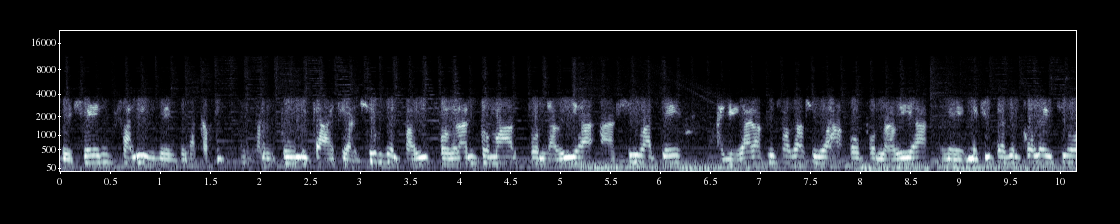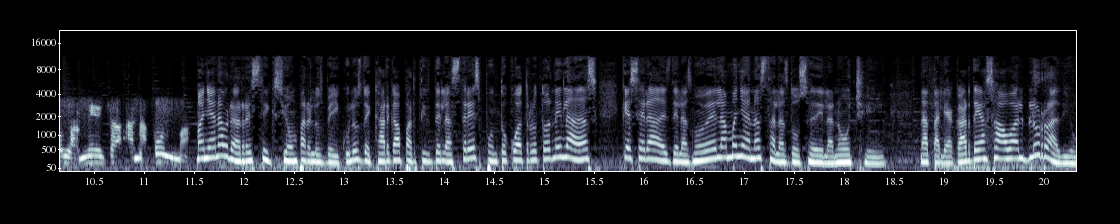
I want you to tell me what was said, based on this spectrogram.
deseen salir desde la capital de la República hacia el sur del país. Podrán tomar por la vía Acíbate a llegar a Ciudad o por la vía eh, del Colegio, La Mesa, Anapoima. Mañana habrá restricción para los vehículos de carga a partir de las 3.4 toneladas, que será desde las 9 de la mañana hasta las 12 de la noche. Natalia Garde al Blue Radio.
